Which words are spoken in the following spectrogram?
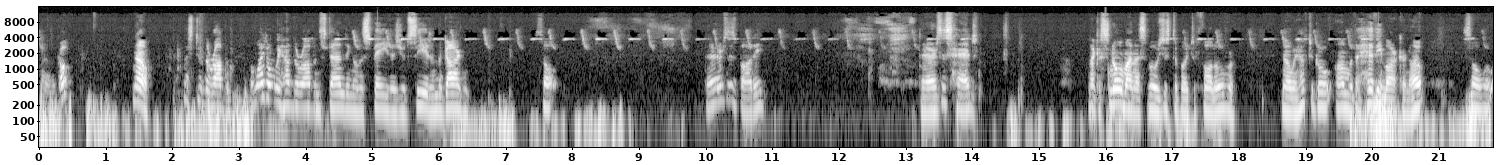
There we go. Now, let's do the robin. Why don't we have the robin standing on a spade as you'd see it in the garden? So, there's his body. There's his head. Like a snowman, I suppose, just about to fall over. Now we have to go on with a heavy marker now. So we'll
